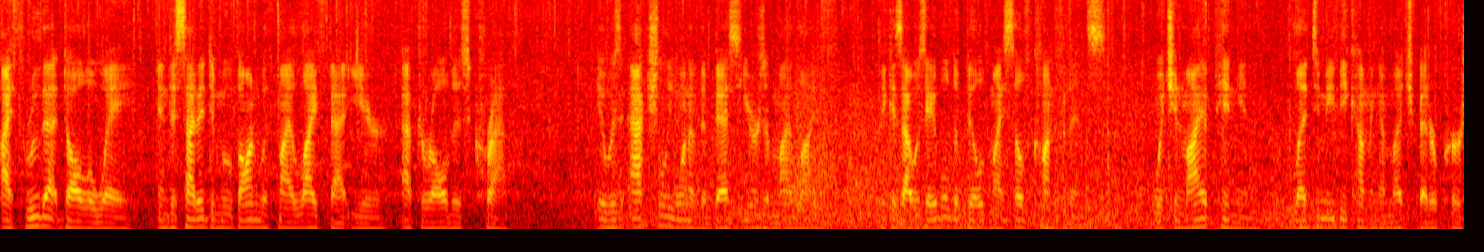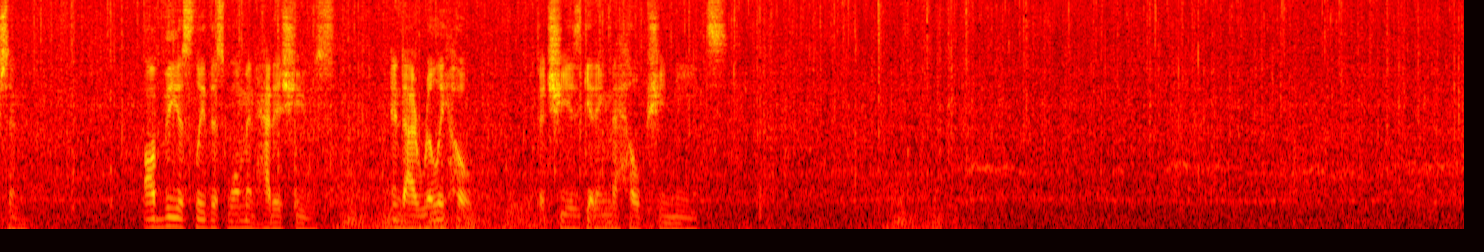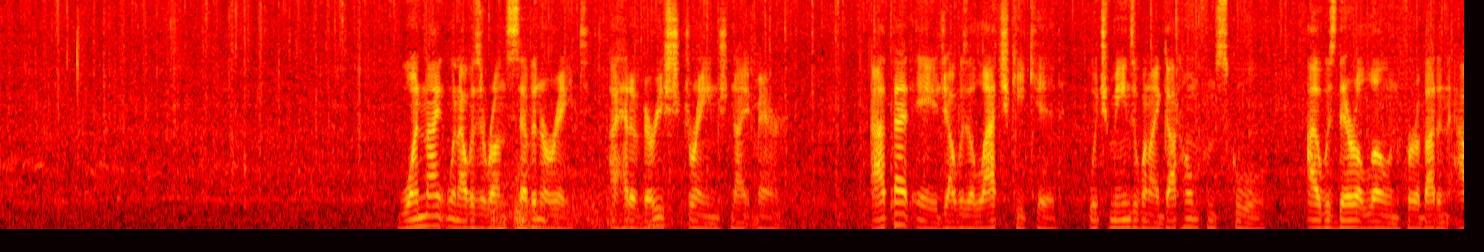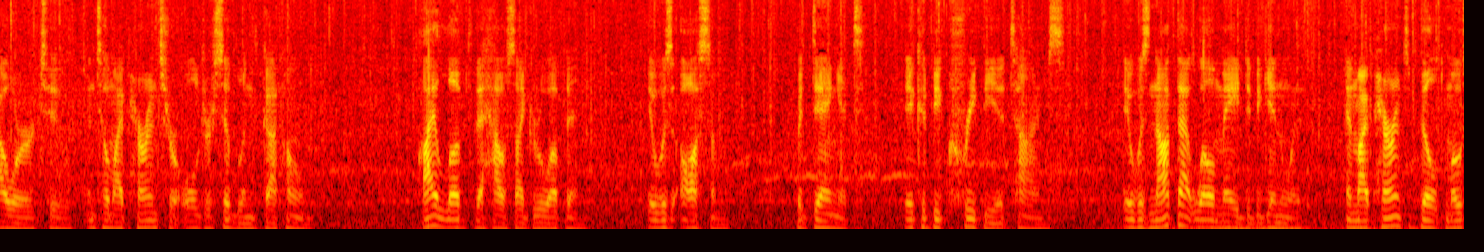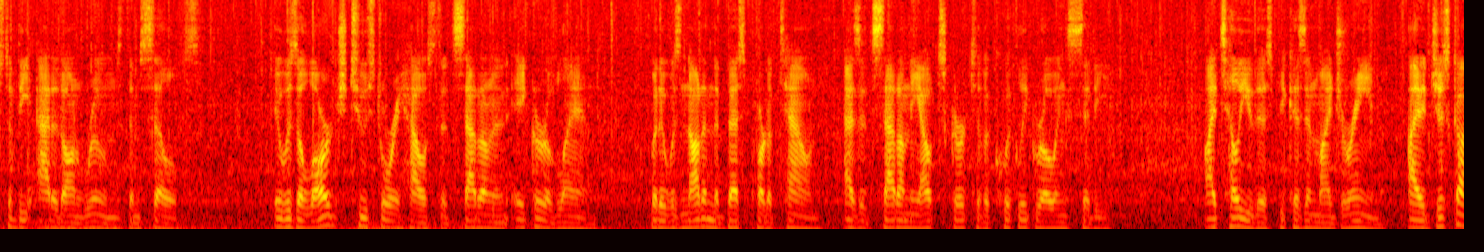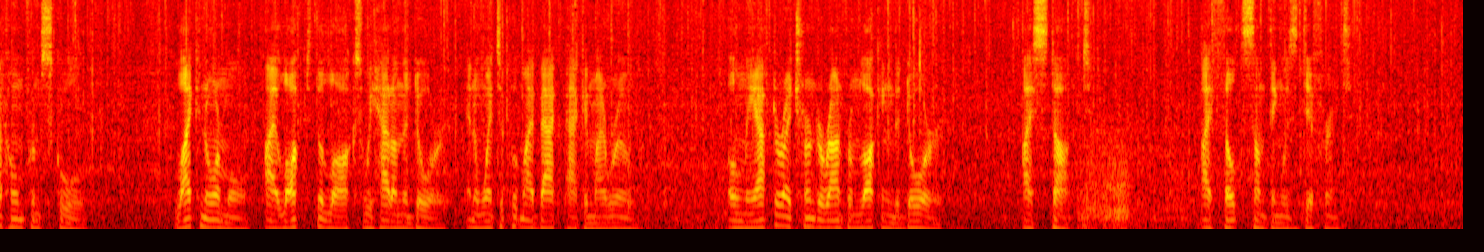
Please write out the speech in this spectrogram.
I threw that doll away and decided to move on with my life that year after all this crap. It was actually one of the best years of my life because I was able to build my self confidence, which, in my opinion, led to me becoming a much better person. Obviously, this woman had issues, and I really hope that she is getting the help she needs. One night when I was around seven or eight, I had a very strange nightmare. At that age, I was a latchkey kid, which means when I got home from school, I was there alone for about an hour or two until my parents or older siblings got home. I loved the house I grew up in. It was awesome. But dang it, it could be creepy at times. It was not that well made to begin with, and my parents built most of the added on rooms themselves. It was a large two story house that sat on an acre of land, but it was not in the best part of town, as it sat on the outskirts of a quickly growing city. I tell you this because in my dream, I had just got home from school. Like normal, I locked the locks we had on the door and went to put my backpack in my room. Only after I turned around from locking the door, I stopped. I felt something was different.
